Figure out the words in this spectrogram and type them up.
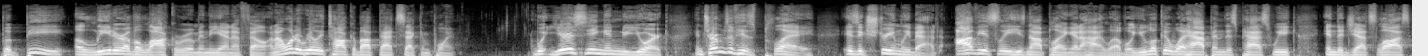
but B, a leader of a locker room in the NFL. And I want to really talk about that second point what you're seeing in New York in terms of his play is extremely bad. Obviously, he's not playing at a high level. You look at what happened this past week in the Jets' loss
